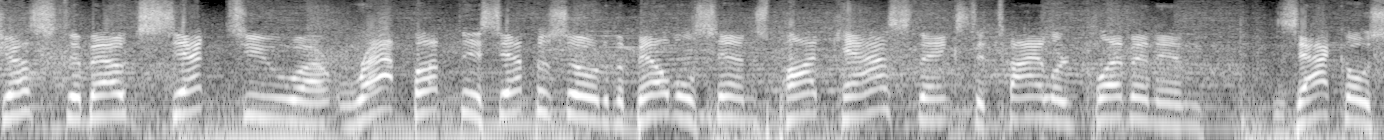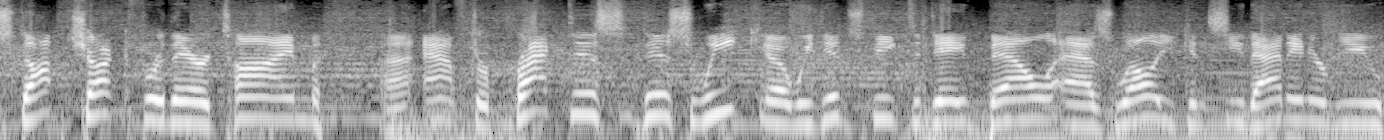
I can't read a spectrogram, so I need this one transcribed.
Just about set to uh, wrap up this episode of the Belleville Sens podcast. Thanks to Tyler Kleven and Zack Ostapchuk for their time uh, after practice this week. Uh, we did speak to Dave Bell as well. You can see that interview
